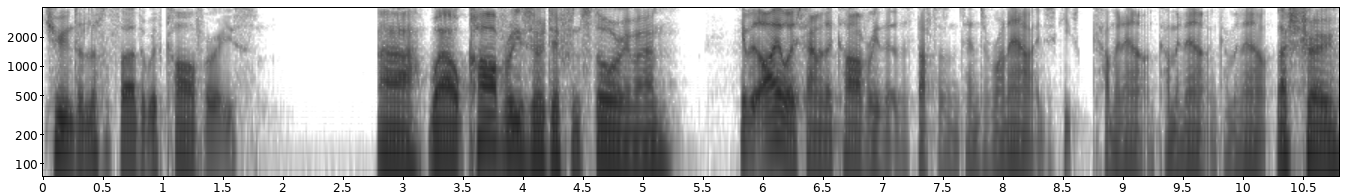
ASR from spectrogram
tuned a little further with carveries. Ah, well, carveries are a different story, man. Yeah, but I always found with the carvery that the stuff doesn't tend to run out. It just keeps coming out and coming out and coming out. That's true.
